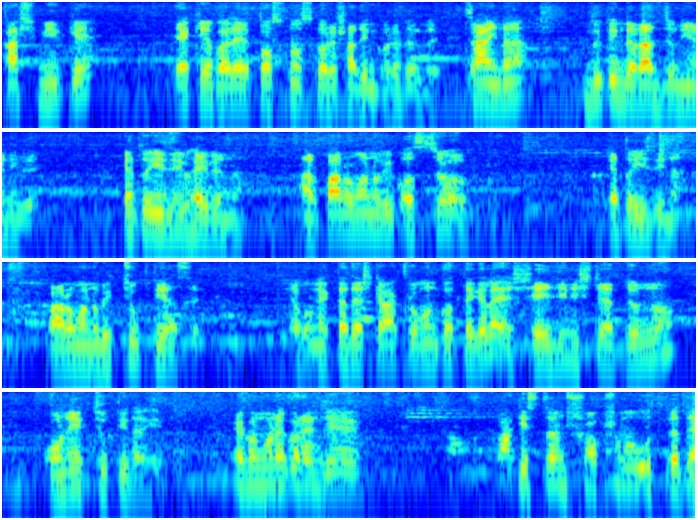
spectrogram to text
কাশ্মীরকে একেবারে তছনছ করে স্বাধীন করে ফেলবে। চায়না দুই তিনটা রাজ্য নিয়ে নিবে। এত ইজি ভাইবে না। আর পারমাণবিক অস্ত্র এত ইজি না। পারমাণবিক চুক্তি আছে। এবং একটা দেশকে আক্রমণ করতে গেলে সেই জিনিসটার জন্য অনেক চুক্তি থাকে। এখন মনে করেন যে পাকিস্তান সবসময় উৎপেতে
